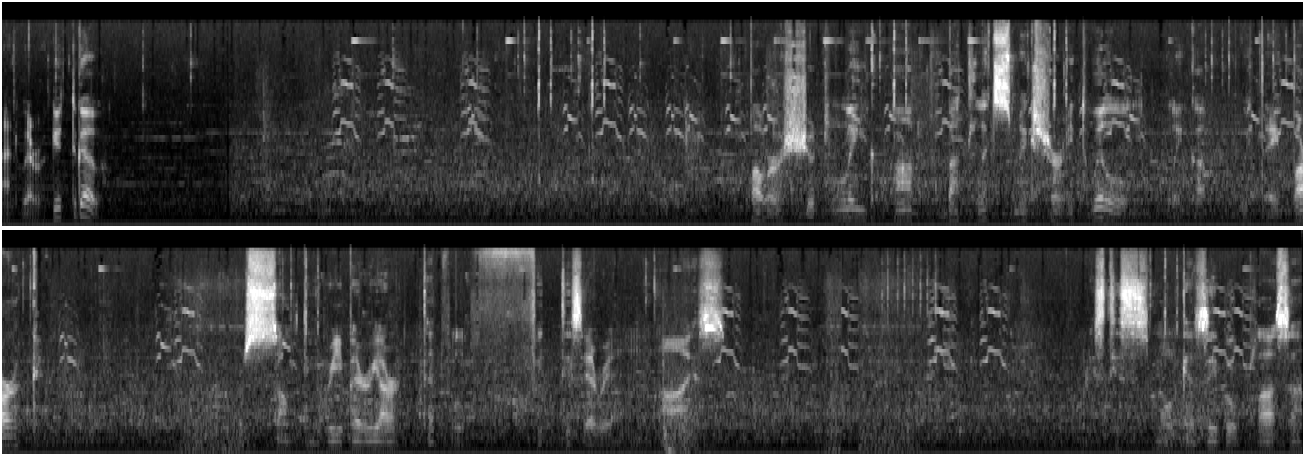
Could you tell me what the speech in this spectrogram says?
and we're good to go. Power should link up, but let's make sure it will link up with a park or something repair that will fit this area nice. What is this small gazebo plaza?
